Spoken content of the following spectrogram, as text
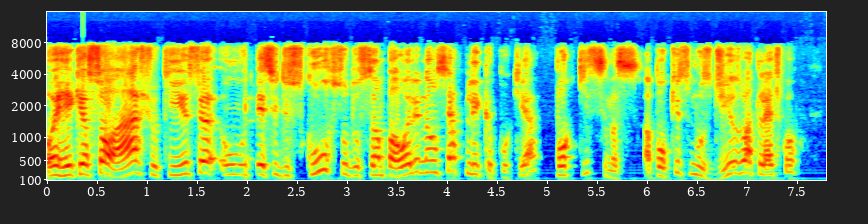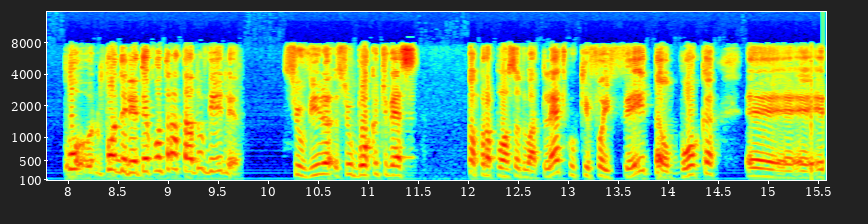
Ô Henrique, eu só acho que isso é um, esse discurso do São Paulo não se aplica, porque há pouquíssimas, há pouquíssimos dias o Atlético poderia ter contratado o Villa. Se o, Villa, se o Boca tivesse a proposta do Atlético que foi feita, o Boca, é,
